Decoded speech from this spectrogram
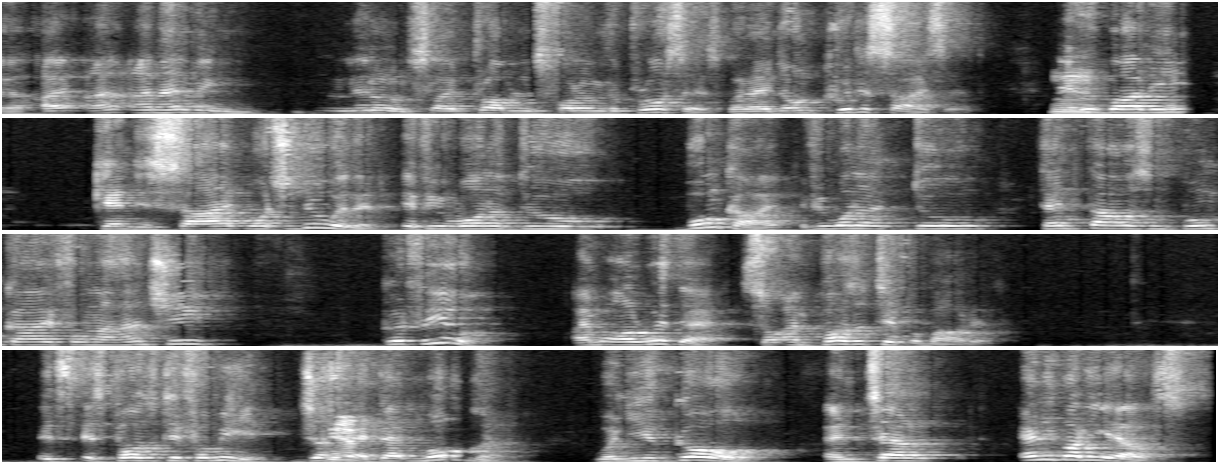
uh I, am having little slight problems following the process, but I don't criticize it. Mm. Everybody can decide what to do with it. If you want to do bunkai, if you want to do 10,000 bunkai for Naihanchi, good for you. I'm all with that. So I'm positive about it it's, it's positive for me. Just yeah. at that moment, when you go and tell anybody else,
